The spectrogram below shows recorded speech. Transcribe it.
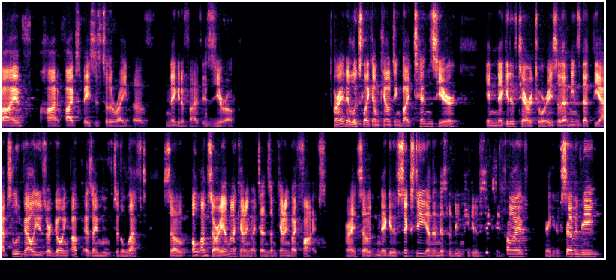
five, high, five spaces to the right of negative 5 is 0. All right, it looks like I'm counting by tens here in negative territory. So that means that the absolute values are going up as I move to the left. So, oh, I'm sorry, I'm not counting by tens, I'm counting by fives, right? So negative 60, and then this would be negative 65, negative 70,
